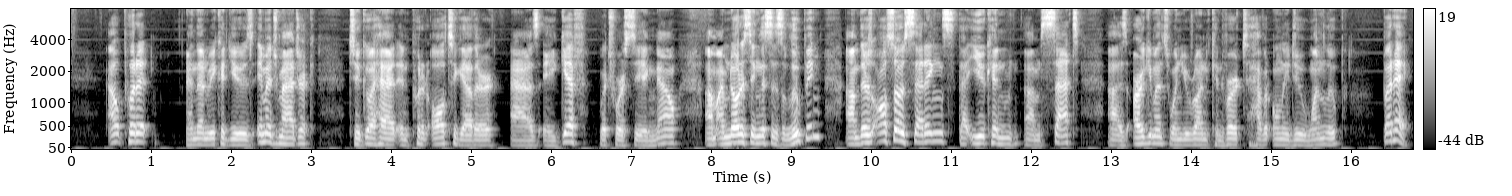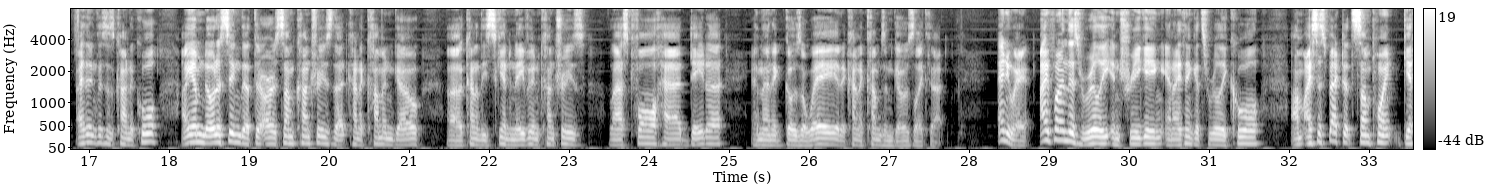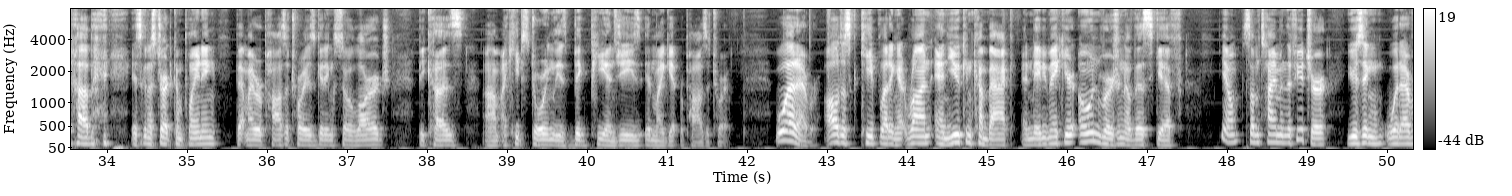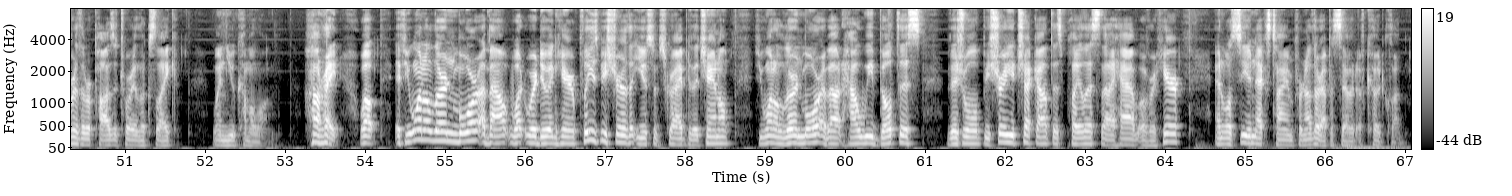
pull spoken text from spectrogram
output it, and then we could use ImageMagick to go ahead and put it all together as a GIF, which we're seeing now. Um, I'm noticing this is looping. Um, there's also settings that you can um, set as arguments when you run convert to have it only do one loop. But hey, I think this is kind of cool. I am noticing that there are some countries that kind of come and go, uh, kind of these Scandinavian countries last fall had data and then it goes away and it kind of comes and goes like that. Anyway, I find this really intriguing and I think it's really cool. Um, I suspect at some point GitHub is going to start complaining that my repository is getting so large because um, I keep storing these big PNGs in my Git repository. Whatever, I'll just keep letting it run and you can come back and maybe make your own version of this GIF, you know, sometime in the future using whatever the repository looks like when you come along. All right, well, if you want to learn more about what we're doing here, please be sure that you subscribe to the channel. If you want to learn more about how we built this visual, be sure you check out this playlist that I have over here, and we'll see you next time for another episode of Code Club.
